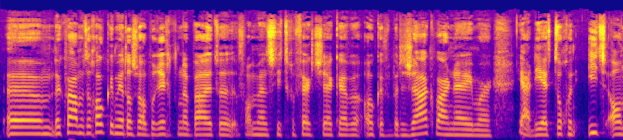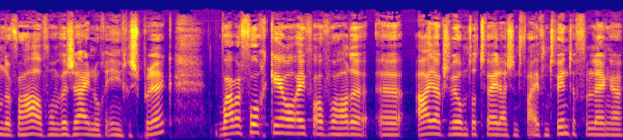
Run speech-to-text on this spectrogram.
Ehm, er kwamen toch ook inmiddels wel berichten naar buiten... van mensen die het gefact-check hebben. Ook even bij de zaakwaarnemer. Ja, die heeft toch een iets ander verhaal van... we zijn nog in gesprek. Waar we het vorige keer al even over hadden... eh, Ajax wil hem tot 2025 verlengen.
